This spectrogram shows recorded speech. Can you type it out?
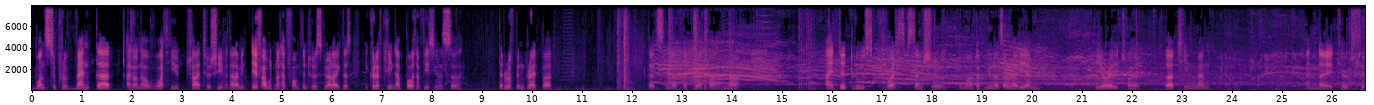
wants to prevent that. I don't know what he tried to achieve with that. I mean, if I would not have formed into a square like this, he could have cleaned up both of these units, so that would have been great, but that's not that great for him now. I did lose quite a substantial amount of units already. I mean, he already tried 13 men. And I killed 15,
